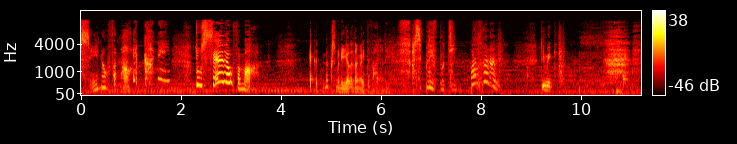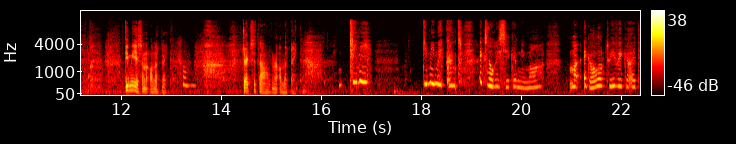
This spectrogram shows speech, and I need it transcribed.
Sê nou vir ma. ek kan nie. Toe sê nou vir ma. Ek het niks met die hele ding uit te waai nie. Asseblief, Boetie. Wat gaan aan? Timmy. Timmy is in 'n ander tyd. Jake sit daar in 'n ander tyd. Timmy. Timmy my kind. Ek's nog nie seker nie, maar maar ek hou al 2 weke uit.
